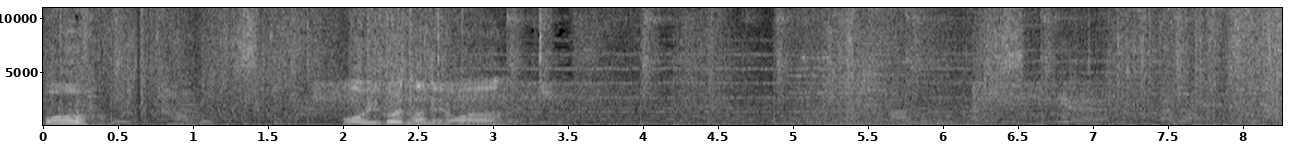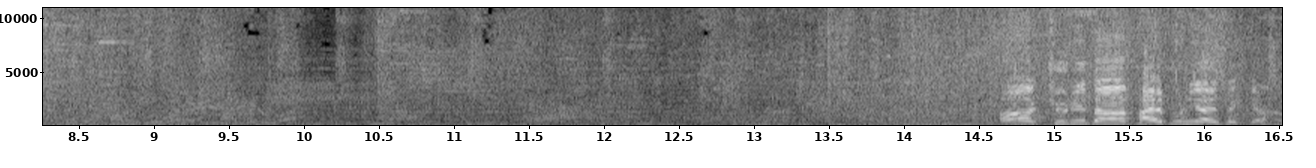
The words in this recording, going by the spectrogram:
오! 어 이걸 사네 와. 아 귤이다 발분이야 이 새끼야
